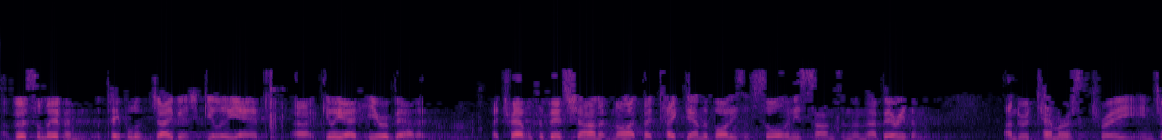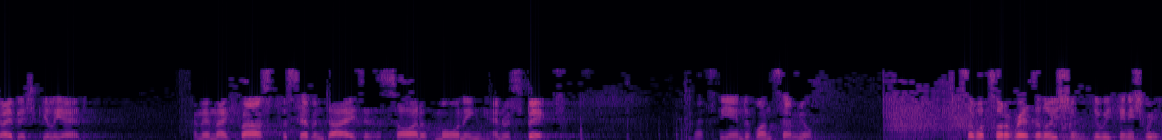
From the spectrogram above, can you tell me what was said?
Uh, verse 11 the people of Jabesh Gilead, uh, Gilead hear about it. They travel to Beth Shan at night, they take down the bodies of Saul and his sons, and then they bury them under a tamarisk tree in Jabesh Gilead. And then they fast for seven days as a sign of mourning and respect. And that's the end of 1 Samuel. So, what sort of resolution do we finish with?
